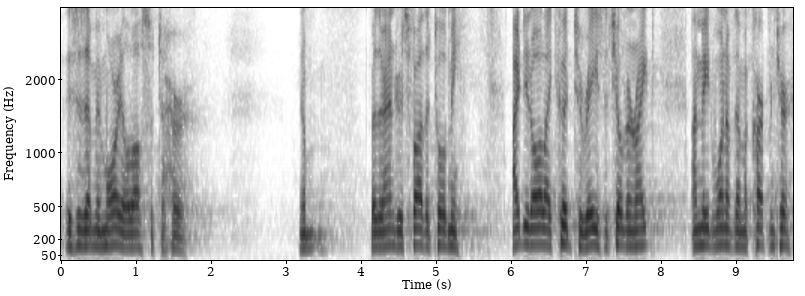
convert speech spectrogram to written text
this is a memorial also to her. You know, Brother Andrew's father told me, I did all I could to raise the children right. I made one of them a carpenter.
